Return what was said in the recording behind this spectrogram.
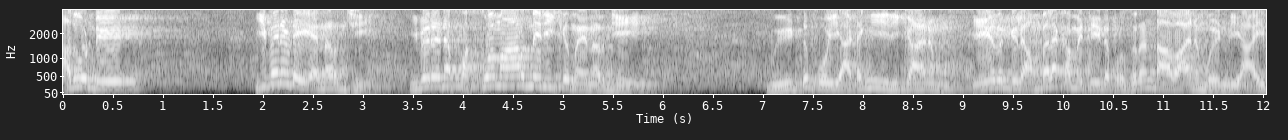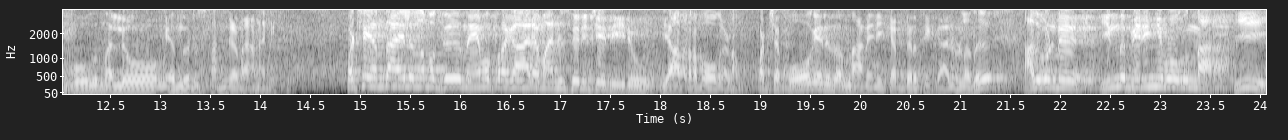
അതുകൊണ്ട് ഇവരുടെ എനർജി ഇവരുടെ പക്വമാർന്നിരിക്കുന്ന എനർജി വീട്ടിൽ പോയി അടങ്ങിയിരിക്കാനും ഏതെങ്കിലും അമ്പല കമ്മിറ്റിയുടെ പ്രസിഡന്റ് ആവാനും വേണ്ടി ആയി പോകുന്നല്ലോ എന്നൊരു സങ്കടമാണ് എനിക്ക്. പക്ഷെ എന്തായാലും നമുക്ക് നിയമപ്രകാരം അനുസരിച്ചേ തീരൂ യാത്ര പോകണം. പക്ഷെ പോകരുതെന്നാണ് എനിക്ക് അഭ്യർത്ഥിക്കാനുള്ളത്. അതുകൊണ്ട് ഇന്ന് പിരിഞ്ഞു പോകുന്ന ഈ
